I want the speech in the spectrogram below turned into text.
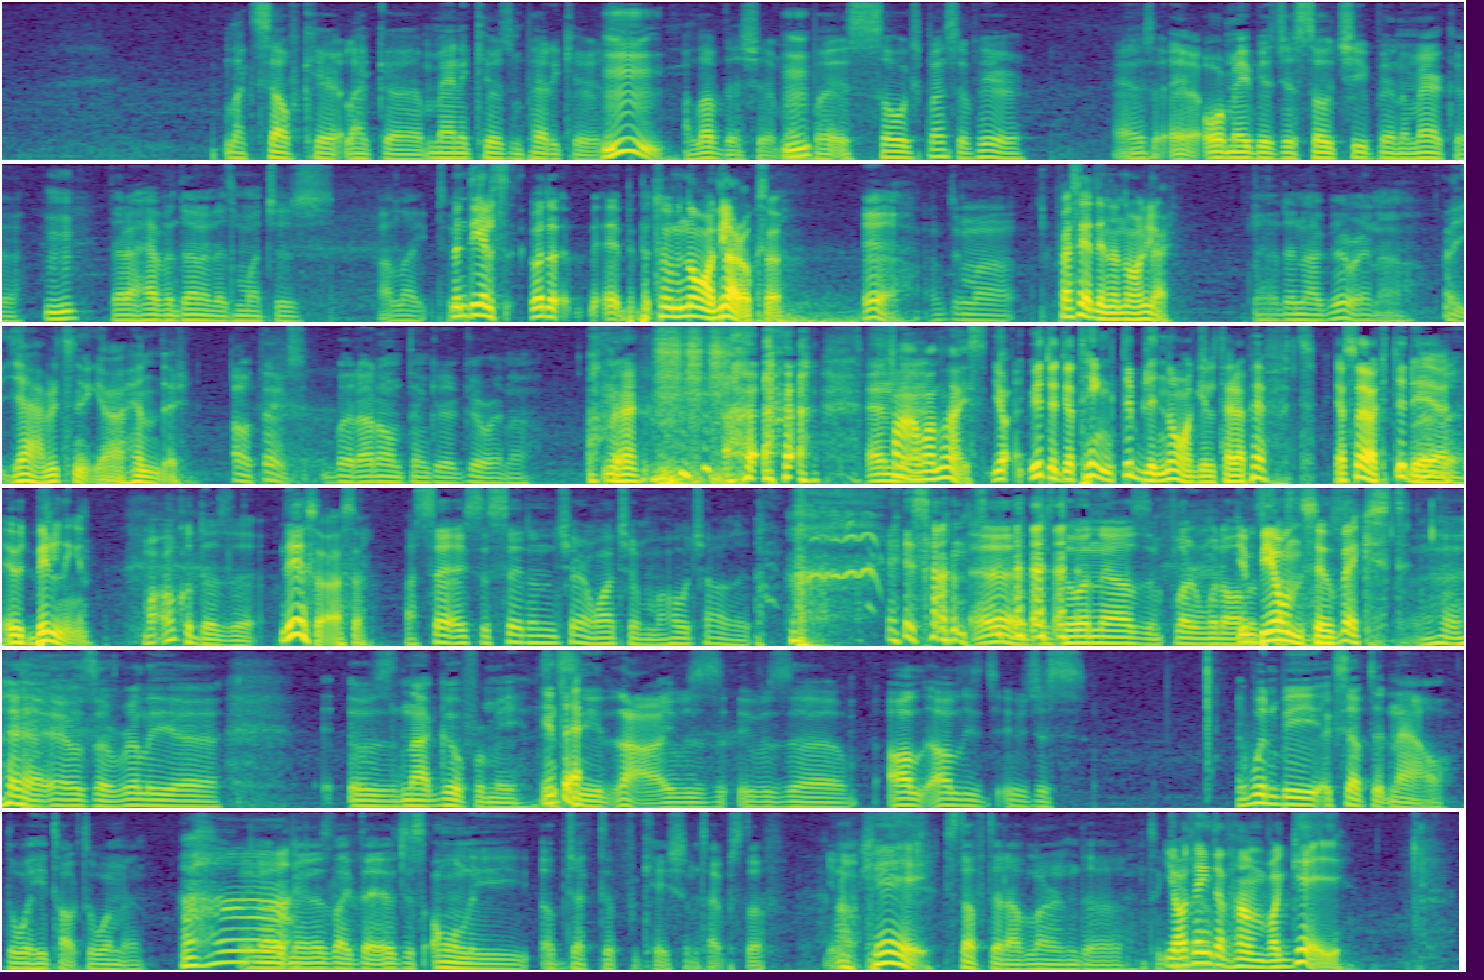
like self care, like uh, manicures and pedicures. Mm. I love that shit, man. Mm. But it's so expensive here, and it's, uh, or maybe it's just so cheap in America Mm. that I haven't done it as much as I like to. Men dels, vadå, eh, som naglar också? yeah, I do my. Får jag se dina naglar? Uh, they're not good right now. Jävligt snygga händer. Oh, thanks, but I don't think they're good right now. Nej. Fan uh, vad nice. Jag, vet du, jag tänkte bli nagelterapeut. Jag sökte det, Really? utbildningen. my uncle does that. Det är så alltså? I sat, I used to sit in the chair and watch him my whole childhood. Är det sant? yeah, just doing nails and flirting with all. His customers. Beyoncé-uppväxt. it was a really uh it was not good for me to Inte? see nah it was it was uh all all these it was just it wouldn't be accepted now the way he talked to women you know what i mean it's like that it's just only objectification type stuff you know okej. stuff that i've learned uh, to Jag tänkte att han var gay.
